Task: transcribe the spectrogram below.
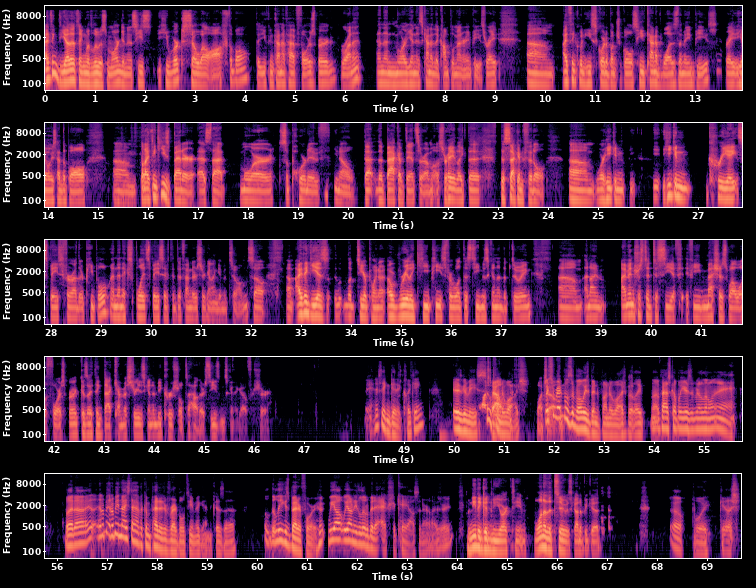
I think the other thing with Lewis Morgan is he's he works so well off the ball that you can kind of have Forsberg run it, and then Morgan is kind of the complementary piece, right? Um, I think when he scored a bunch of goals, he kind of was the main piece, right? He always had the ball, um, but I think he's better as that more supportive, you know, that the backup dancer almost, right? Like the the second fiddle, um, where he can he can create space for other people and then exploit space if the defenders are going to give it to him. So um, I think he is, to your point, a, a, really key piece for what this team is going to end up doing. Um, and I'm I'm interested to see if if he meshes well with Forsberg because I think that chemistry is going to be crucial to how their season's going to go for sure. And if they can get it clicking, it's going to be watch so out. fun to watch. Watch Which out. the Red Bulls have always been fun to watch, but like the past couple years have been a little eh. But uh, it, will be it'll be nice to have a competitive Red Bull team again because uh, the league is better for it. We all we all need a little bit of extra chaos in our lives, right? We need a good New York team. One of the two has got to be good. oh boy, gosh.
